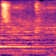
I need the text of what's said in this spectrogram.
Take.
